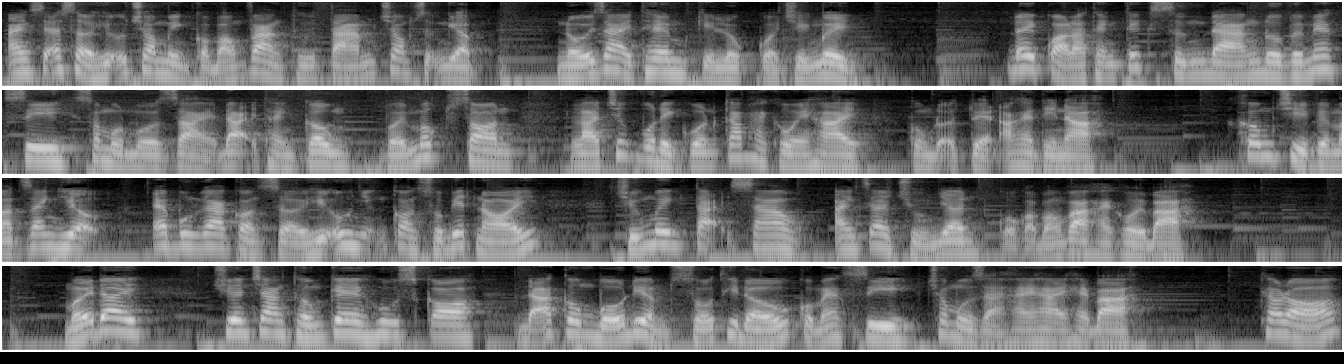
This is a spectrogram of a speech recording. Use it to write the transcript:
anh sẽ sở hữu cho mình quả bóng vàng thứ 8 trong sự nghiệp, nối dài thêm kỷ lục của chính mình. Đây quả là thành tích xứng đáng đối với Messi sau một mùa giải đại thành công với mốc son là chức vô địch World Cup 2022 cùng đội tuyển Argentina. Không chỉ về mặt danh hiệu, Ebunga còn sở hữu những con số biết nói, chứng minh tại sao anh sẽ là chủ nhân của quả bóng vàng 2023. Mới đây, chuyên trang thống kê WhoScore đã công bố điểm số thi đấu của Messi trong mùa giải 22-23. Theo đó,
